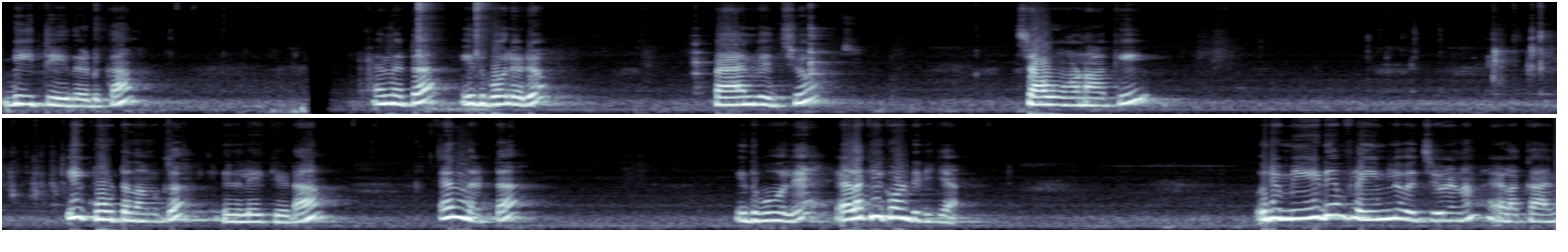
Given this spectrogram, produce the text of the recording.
ബീറ്റ് ചെയ്തെടുക്കാം. എന്നിട്ട് ഇതുപോലൊരു പാൻ വെച്ചു. സ്റ്റൗ ഓണാക്കി. ഈ കൂട്ട് നമുക്ക് ഇതിലേക്ക് ഇടാം എന്നിട്ട് ഇതുപോലെ ഇളക്കിക്കൊണ്ടിരിക്കാം. ഒരു മീഡിയം ഫ്ലെയിമിൽ വെച്ച് വേണം ഇളക്കാൻ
